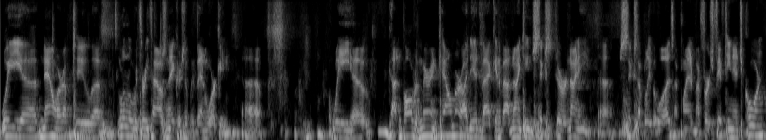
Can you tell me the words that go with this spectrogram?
we uh, now are up to uh, a little over 3,000 acres that we've been working. We got involved with Marion Calmer. I did back in about 1960 or 96, I believe it was. I planted my first 15 inch corn,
